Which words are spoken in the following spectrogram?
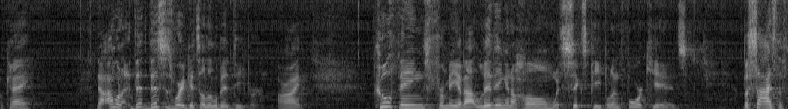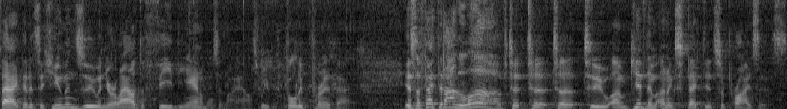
Okay? Now, I want th- this is where it gets a little bit deeper. All right? Cool things for me about living in a home with six people and four kids, besides the fact that it's a human zoo and you're allowed to feed the animals at my house, we fully permit that, is the fact that I love to, to, to, to um, give them unexpected surprises.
